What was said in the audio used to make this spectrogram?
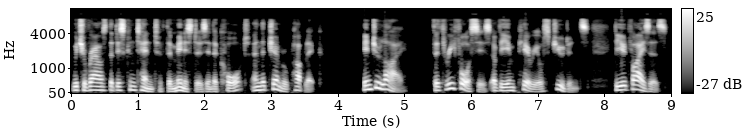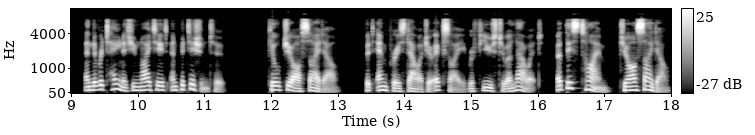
which aroused the discontent of the ministers in the court and the general public. In July, the three forces of the imperial students, the advisers, and the retainers united and petitioned to kill Jia Saidao, but Empress Dowager Xie refused to allow it. At this time, Jia Saidao,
